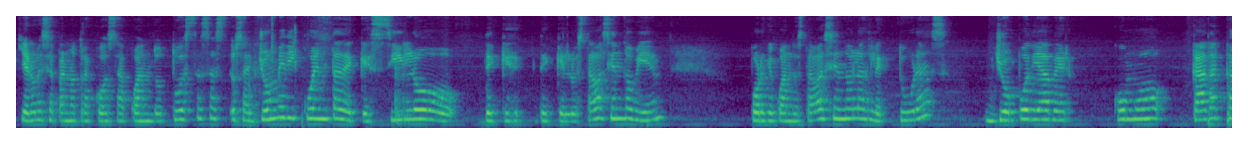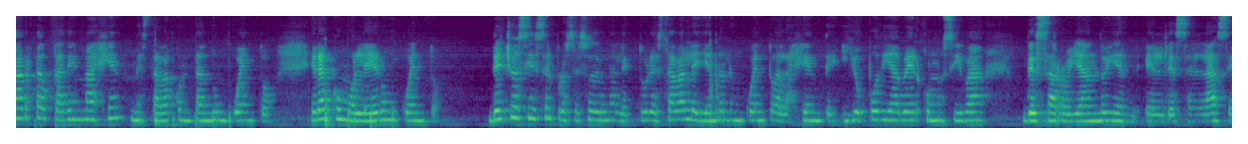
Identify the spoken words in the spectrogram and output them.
quiero que sepan otra cosa, cuando tú estás, o sea, yo me di cuenta de que sí lo, de que, de que lo estaba haciendo bien, porque cuando estaba haciendo las lecturas, yo podía ver cómo cada carta o cada imagen me estaba contando un cuento. Era como leer un cuento. De hecho, así es el proceso de una lectura. Estaba leyéndole un cuento a la gente y yo podía ver cómo se iba desarrollando y en el desenlace.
